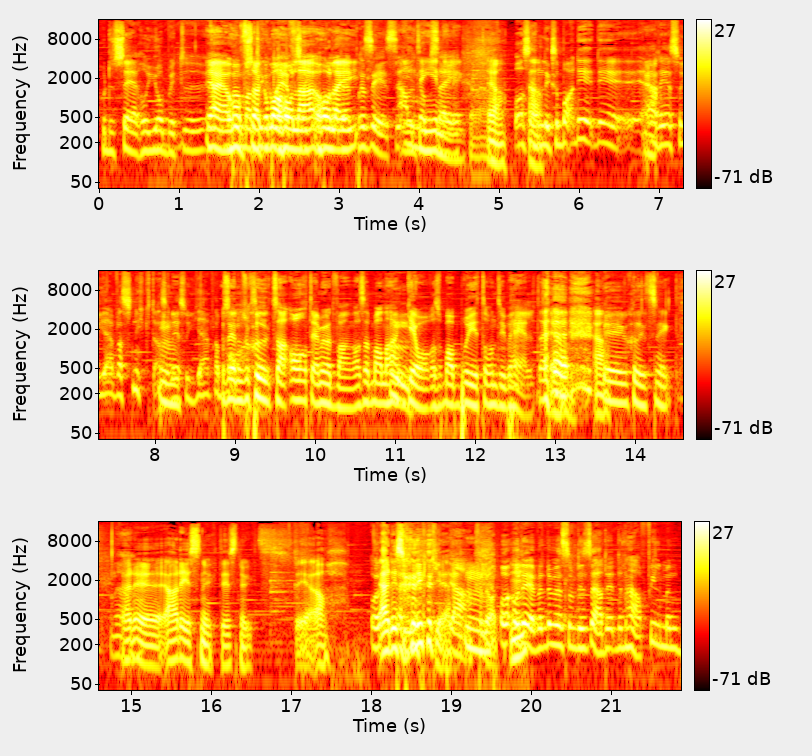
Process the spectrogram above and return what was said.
Och du ser hur jobbigt eh, Ja, ja, hon mamman försöker tycker bara hålla- försöker hålla det, i precis, Allting inom inne liksom. Ja. Och sen ja. liksom bara, det, det, ja. Ja. det är så jävla snyggt alltså. Mm. Det är så jävla Och så är de bra. så sjukt så här artiga mot varandra. Så att bara när han Mm. går och så bara bryter hon typ helt. Ja, ja. det är sjukt snyggt. Ja, det är, ja, det är snyggt, det är snyggt. Det är, ah. Och- ja, det är så mycket. Ja, Mm. Och, och Mm. det, men det är som du säger, det, den här filmen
